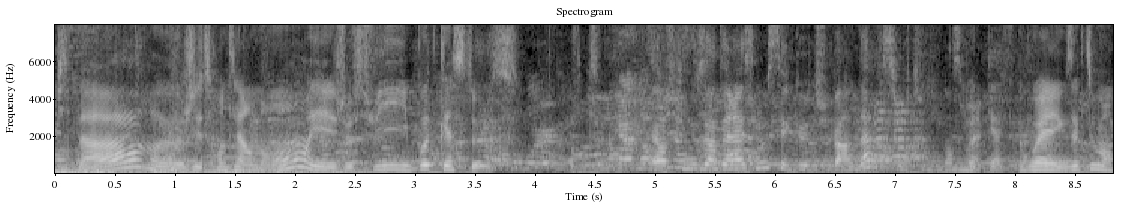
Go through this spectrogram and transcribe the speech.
Pipard, euh, j'ai 31 ans et je suis podcasteuse. Alors, ce qui nous intéresse, nous, c'est que tu parles d'art surtout dans ce podcast. Oui, exactement.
